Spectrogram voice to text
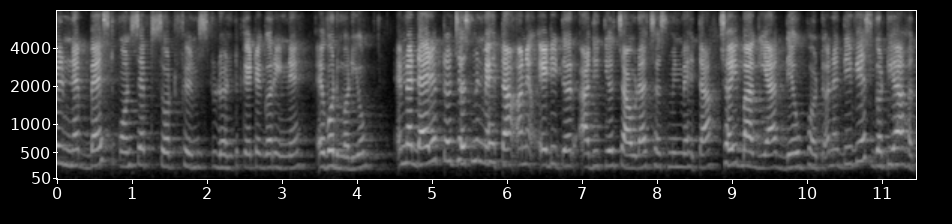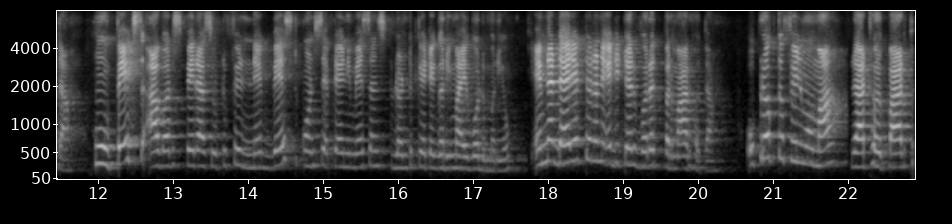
ફિલ્મને best concept short film student કેટેગરીને એવોર્ડ મળ્યો. એમના ડાયરેક્ટર જસ્મીન મહેતા અને એડિટર આદિત્ય ચાવડા જસ્મીન મહેતા, જય બાગિયા દેવ ભટ્ટ અને દિવ્યેશ ગઢિયા હતા. હું પેક્સ આવર્સ પેરાસૂટ ફિલ્મને બેસ્ટ કોન્સેપ્ટ એનિમેશન સ્ટુડન્ટ કેટેગરીમાં એવોર્ડ મળ્યો. એમના ડાયરેક્ટર અને એડિટર ભરત પરમાર હતા. ઉપરોક્ત ફિલ્મોમાં રાઠોડ પાર્થ,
